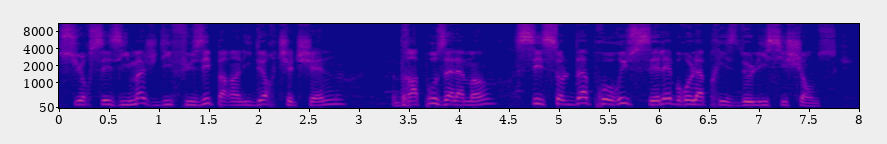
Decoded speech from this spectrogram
Sur ces images diffusées par un leader tchétchène, Drapeaux à la main, ces soldats pro-russes célèbrent la prise de Lysychansk.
